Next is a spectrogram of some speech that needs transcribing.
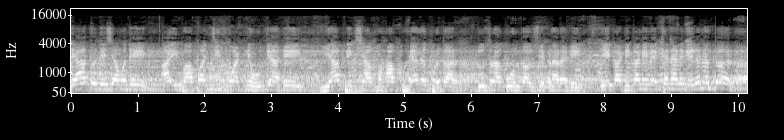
त्या याच देशामध्ये आई बापांचीच वाटणी होते आहे. यापेक्षा महाभयानक प्रकार दुसरा कोणता शिकणार आहे? एका ठिकाणी व्याख्यानाला गेल्यानंतर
